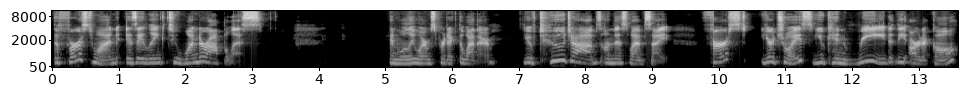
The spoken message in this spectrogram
The first one is a link to Wonderopolis. Can woolly worms predict the weather? You have two jobs on this website. First, your choice, you can read the article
